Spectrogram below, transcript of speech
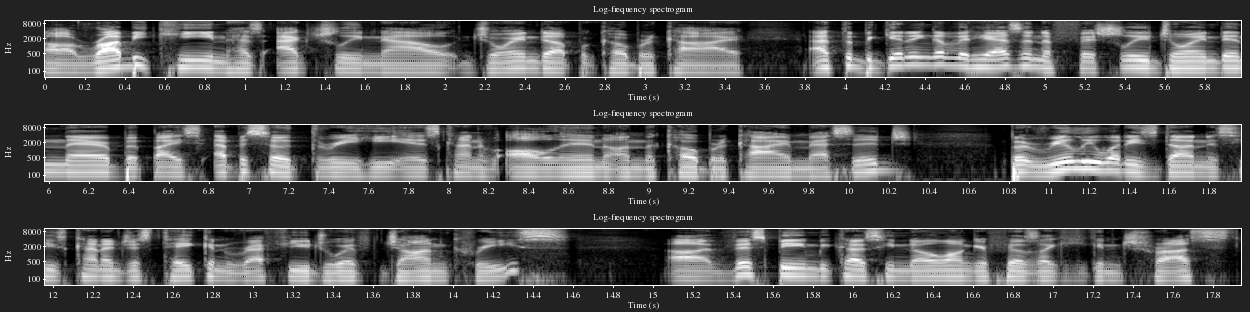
uh, Robbie Keene has actually now joined up with Cobra Kai. At the beginning of it, he hasn't officially joined in there, but by episode three, he is kind of all in on the Cobra Kai message. But really, what he's done is he's kind of just taken refuge with John Kreese. Uh, this being because he no longer feels like he can trust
